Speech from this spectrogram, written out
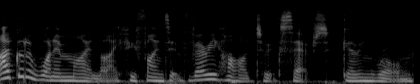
I've got a one in my life who finds it very hard to accept going wrong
